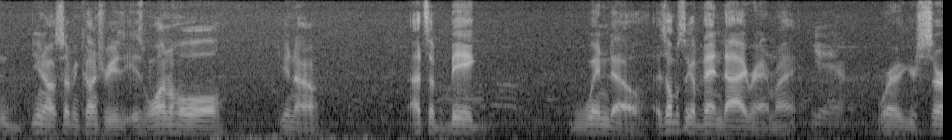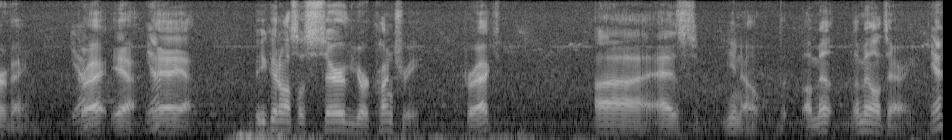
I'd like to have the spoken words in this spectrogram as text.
you know, serving country is, is one whole, you know, that's a big window. It's almost like a Venn diagram, right? Yeah. Where you're serving, Yeah. correct? Yeah. Yeah. yeah, yeah. But you can also serve your country, correct? Uh, as you know, a mil- the military. Yeah.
